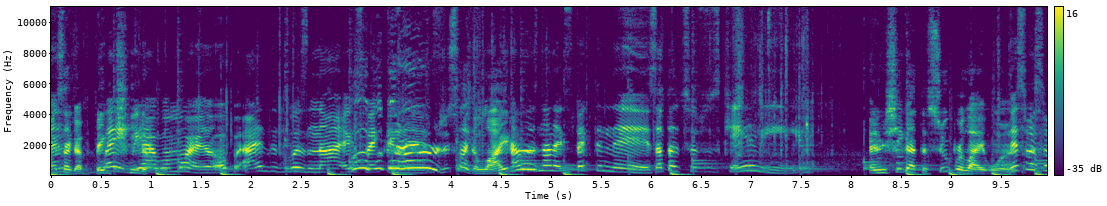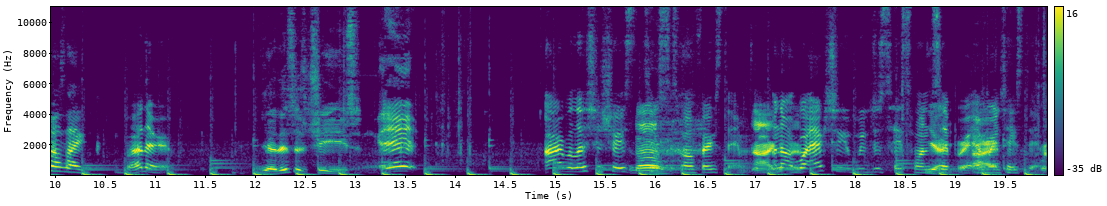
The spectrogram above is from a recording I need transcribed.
It's like a big Wait, we have one more. I was not expecting Look, look at hers. this. It's like a I was not expecting this. I thought this was candy. and she got the super light one. This one smells like butter. Yeah, this is cheese. All right, but let's just taste, Ugh. taste this one first then. All right, oh, no, well, actually, we just taste one Yeah, separate and we're gonna taste it.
